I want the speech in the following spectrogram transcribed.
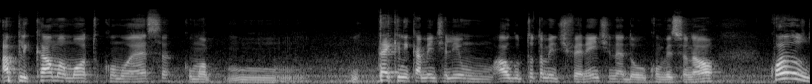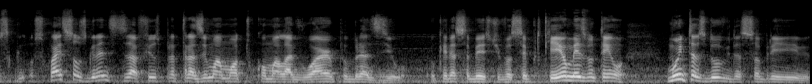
aplicar uma moto como essa, como uma, um, tecnicamente ali um, algo totalmente diferente né, do convencional. Quais, quais são os grandes desafios para trazer uma moto como a Livewire para o Brasil? Eu queria saber isso de você, porque eu mesmo tenho muitas dúvidas sobre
